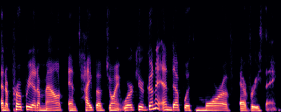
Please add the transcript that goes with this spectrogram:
an appropriate amount and type of joint work, you're going to end up with more of everything.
